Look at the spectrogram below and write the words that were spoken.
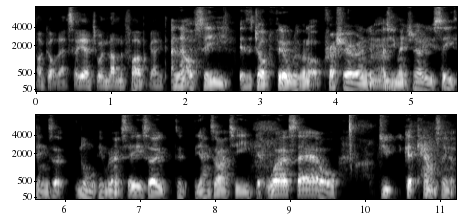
I got there. So yeah, joined London Fire Brigade. And that obviously is a job filled with a lot of pressure, and Mm. as you mentioned earlier, you see things that normal people don't see. So did the anxiety get worse there, or do you get counselling at,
